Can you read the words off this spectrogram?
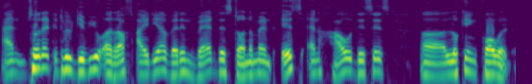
and so that it will give you a rough idea wherein where this tournament is and how this is uh, looking forward.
